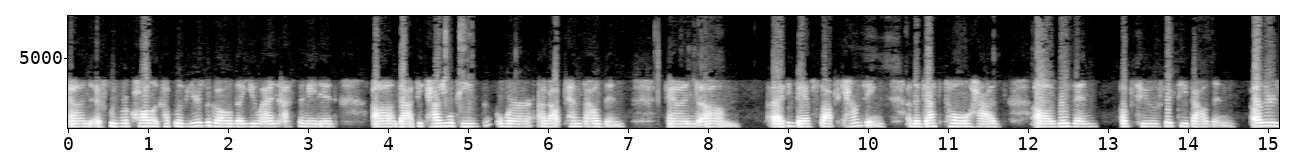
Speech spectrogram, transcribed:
And if we recall, a couple of years ago, the UN estimated uh, that the casualties were about 10,000, and um, I think they have stopped counting. The death toll has uh, risen up to 50,000. Others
